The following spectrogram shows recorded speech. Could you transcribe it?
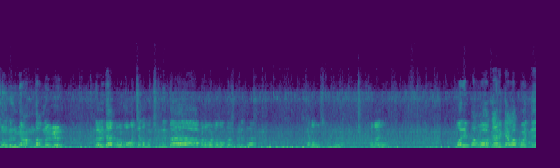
చదువుతుంది మీరు అందరు నవ్వారు. నవ్వితే ఆ పిల్ల మొహం చిన్నపుచ్చుకునిద్దా ఆ పిల్ల కూడా సంతోషపెడిద్దా? చిన్న అవునా కదా? మరి పరలోకానికి ఎలా పోతే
